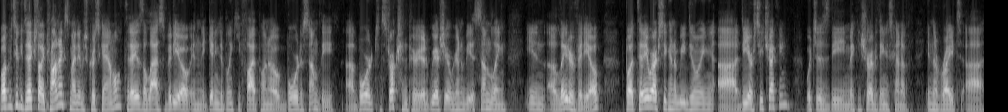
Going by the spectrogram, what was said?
Welcome to Contextual Electronics. My name is Chris Gammell. Today is the last video in the Getting to Blinky 5.0 board assembly, uh, board construction period. We actually are going to be assembling in a later video, but today we're actually going to be doing uh, DRC checking, which is the making sure everything is kind of in the right uh,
